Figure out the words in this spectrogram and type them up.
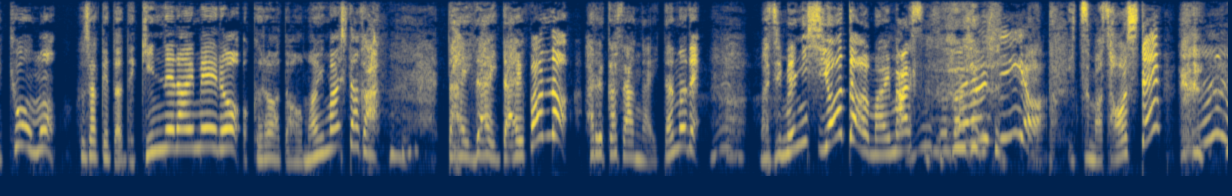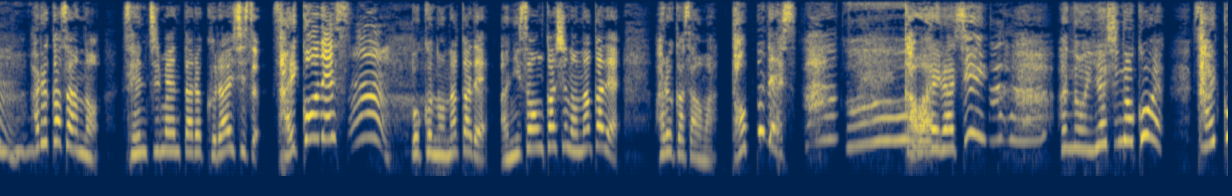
ー今日も、ふざけた出禁狙いメールを送ろうと思いましたが、大大大ファンのはるかさんがいたので、真面目にしようと思います。素晴らしいよ。いつもそうして、はるかさんのセンチメンタルクライシス最高です、僕の中で、アニソン歌手の中で、はるかさんはトップです可愛らしいあの癒しの声、最高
